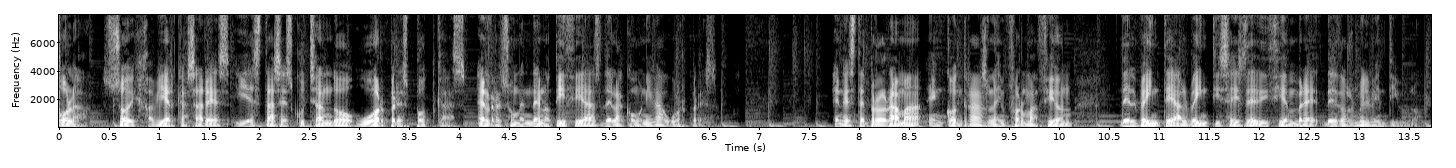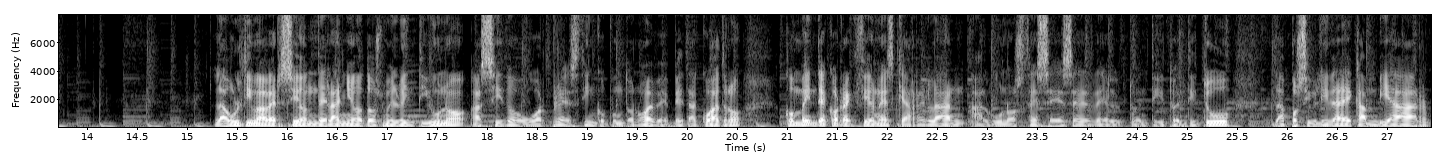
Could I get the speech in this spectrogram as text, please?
Hola, soy Javier Casares y estás escuchando WordPress Podcast, el resumen de noticias de la comunidad WordPress. En este programa encontrarás la información del 20 al 26 de diciembre de 2021. La última versión del año 2021 ha sido WordPress 5.9 Beta 4 con 20 correcciones que arreglan algunos CSS del 2022, la posibilidad de cambiar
